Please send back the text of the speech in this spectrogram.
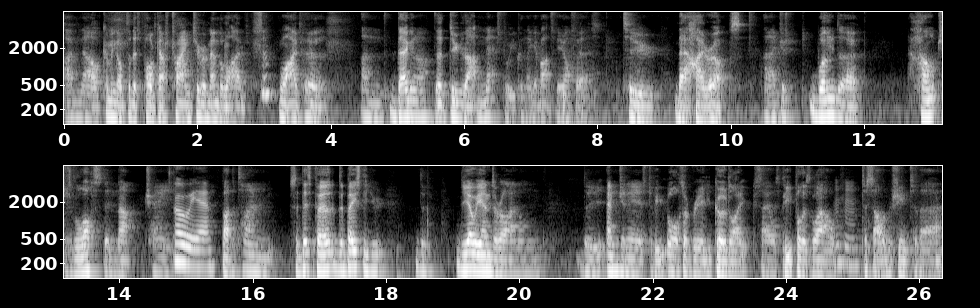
I'm now coming on to this podcast trying to remember what I've what I've heard, and they're gonna have to do that next week when they get back to the office to their higher ups, and I just wonder how much is lost in that chain Oh yeah. by the time. So this per the basically you, the the OEMs are relying on the engineers to be also really good like salespeople as well Mm-hmm. to sell the machine to their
